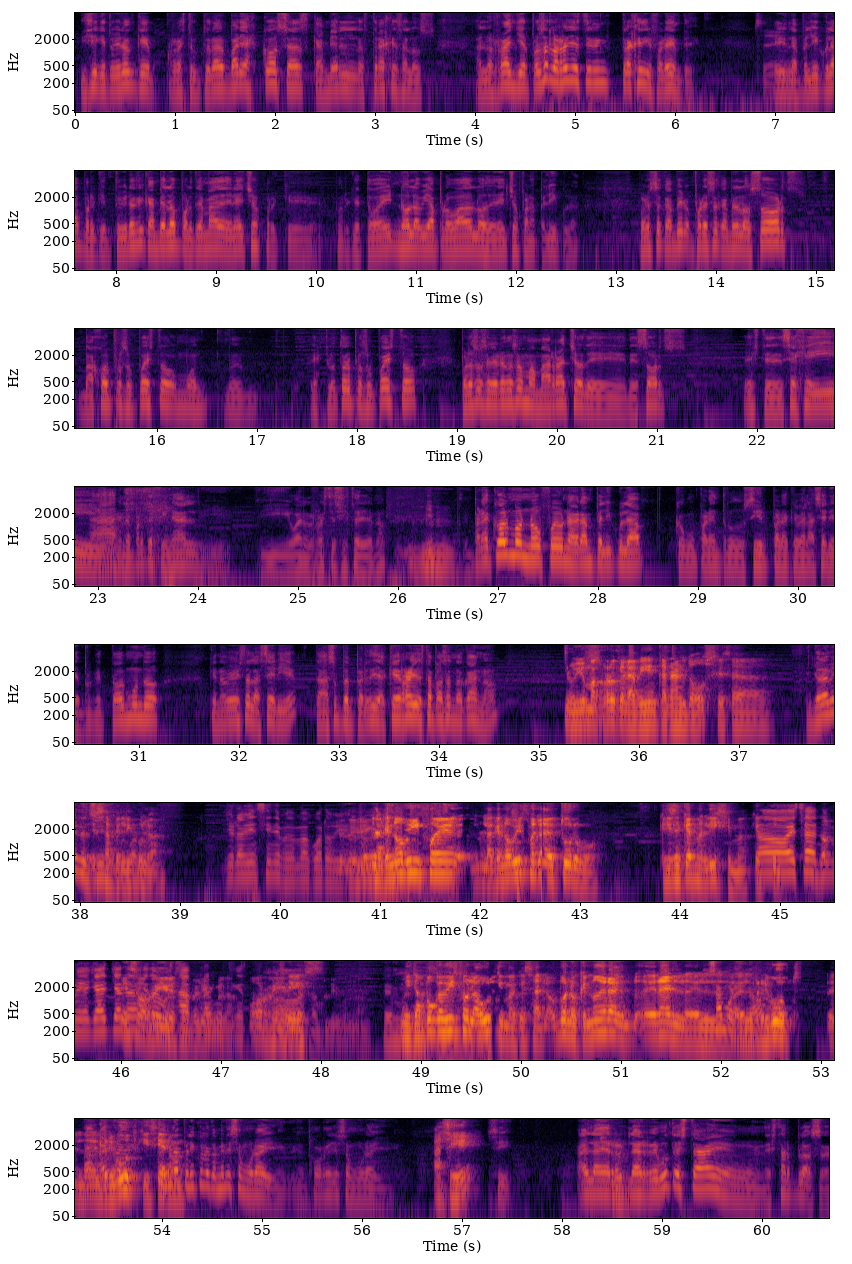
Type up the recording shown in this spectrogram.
Dice que tuvieron que reestructurar varias cosas, cambiar los trajes a los, a los Rangers. Por eso los Rangers tienen traje diferente Sí. en la película, porque tuvieron que cambiarlo por tema de derechos, porque, porque Toei no lo había aprobado los derechos para película. Por eso cambiaron, por eso cambiaron los swords, bajó el presupuesto, eh, explotó el presupuesto, por eso salieron esos mamarrachos de, de swords este, de CGI Ah. en la parte final y, y, bueno, el resto es historia, ¿no? Y para colmo no fue una gran película como para introducir para que vea la serie, porque todo el mundo que no había visto la serie estaba súper perdida. ¿Qué rayo está pasando acá, no? No, yo me acuerdo que la vi en Canal 2, esa, Yo la vi en el cine. esa película. Yo la vi en cine, pero no me acuerdo bien. La que no vi fue la que no vi fue la de Turbo, que dicen que es malísima. que- No, esa no me, ya, ya no- Es no horrible esa película. Horrible esa película. Es Ni tampoco he visto la última que salió. Bueno, que no era, era el, el, Samurai, el ¿no? reboot. El, Ah, el hay reboot una- que Hay hicieron. una película también de Samurai, Power Rangers Samurai. ¿Ah, sí? Sí. Ah, la, de, re- la de reboot está en Star Plus, ¿eh?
